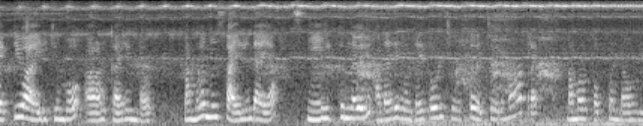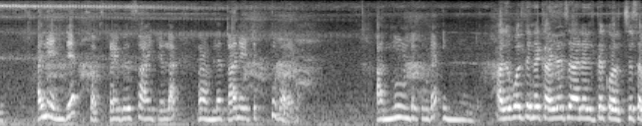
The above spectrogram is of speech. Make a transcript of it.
ആക്റ്റീവ് ആയിരിക്കുമ്പോൾ ആൾക്കാരുണ്ടാവും. നമ്മളൊന്ന് സൈലന്റ് ആയാൽ സ്നേഹിക്കുന്നവർ അതായത് ഹൃദയത്തോട് ചേർത്ത് വെച്ചവർ മാത്രമേ നമ്മളൊപ്പം ഉണ്ടാവുള്ളൂ. അതിൽ എന്റെ സബ്സ്ക്രൈബേഴ്സ് ആയിട്ടുള്ള റംലത്താൻ എടുത്ത് പറയണം. അന്നും ഉണ്ട് കൂടെ ഇന്നും ഉണ്ട്. അതുപോലെ തന്നെ കഴിഞ്ഞ ചാനലിലത്തെ കുറച്ച്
